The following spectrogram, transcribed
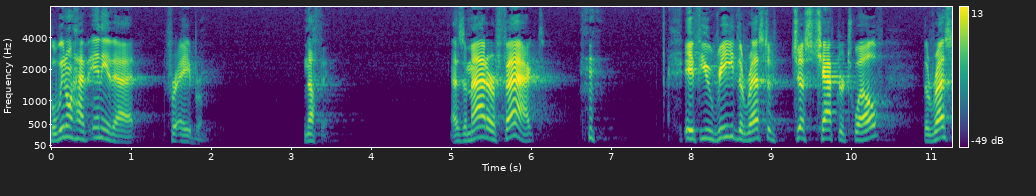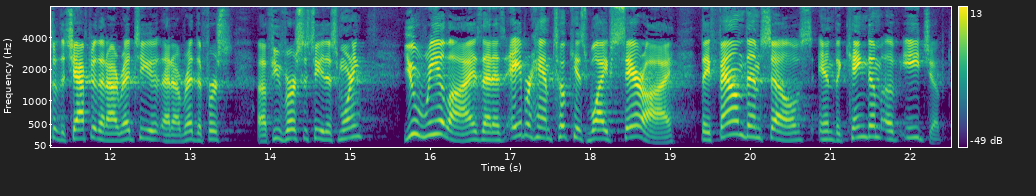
But we don't have any of that for Abram. Nothing. As a matter of fact, if you read the rest of just chapter 12, the rest of the chapter that I read to you, that I read the first uh, few verses to you this morning, you realize that as Abraham took his wife Sarai, they found themselves in the kingdom of Egypt.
